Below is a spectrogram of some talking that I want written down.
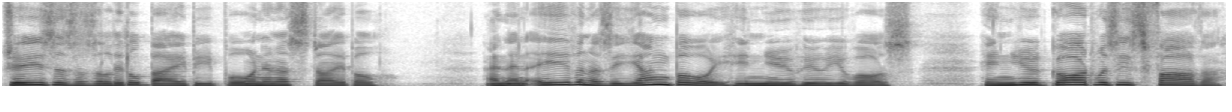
Jesus as a little baby born in a stable. And then, even as a young boy, he knew who he was. He knew God was his Father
